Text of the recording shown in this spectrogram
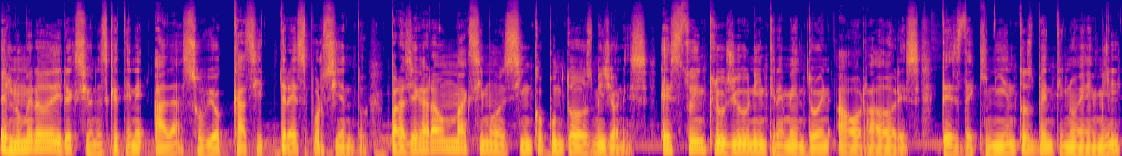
El número de direcciones que tiene ADA subió casi 3% para llegar a un máximo de 5.2 millones. Esto incluye un incremento en ahorradores desde 529 mil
